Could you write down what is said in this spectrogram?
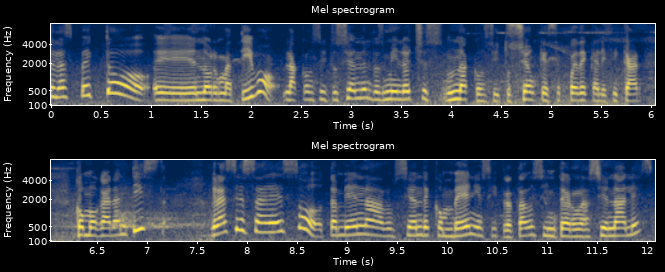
el aspecto eh, normativo, la Constitución del 2008 es una constitución que se puede calificar como garantista. Gracias a eso, también la adopción de convenios y tratados internacionales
